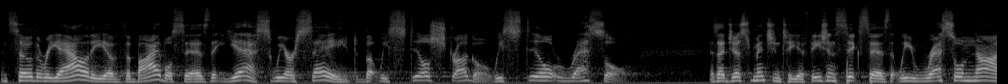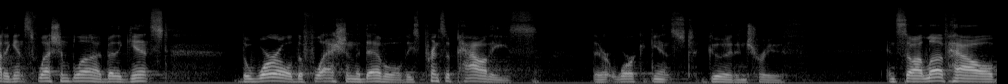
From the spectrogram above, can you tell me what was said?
And so the reality of the Bible says that yes, we are saved, but we still struggle. We still wrestle. As I just mentioned to you, Ephesians 6 says that we wrestle not against flesh and blood, but against the world, the flesh, and the devil, these principalities that are at work against good and truth. And so I love how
